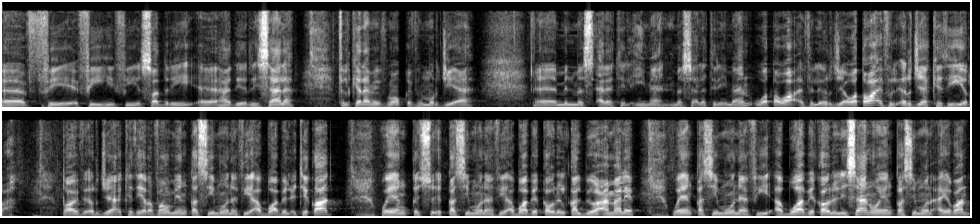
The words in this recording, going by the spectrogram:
آه، في فيه في صدر هذه الرسالة في الكلام في موقف المرجئة. من مسألة الإيمان مسألة الإيمان وطوائف الإرجاء وطوائف الإرجاء كثيرة. طائف إرجاء كثيرة فهم ينقسمون في أبواب الاعتقاد وينقسمون في أبواب قول القلب وعمله وينقسمون في أبواب قول اللسان وينقسمون أيضا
